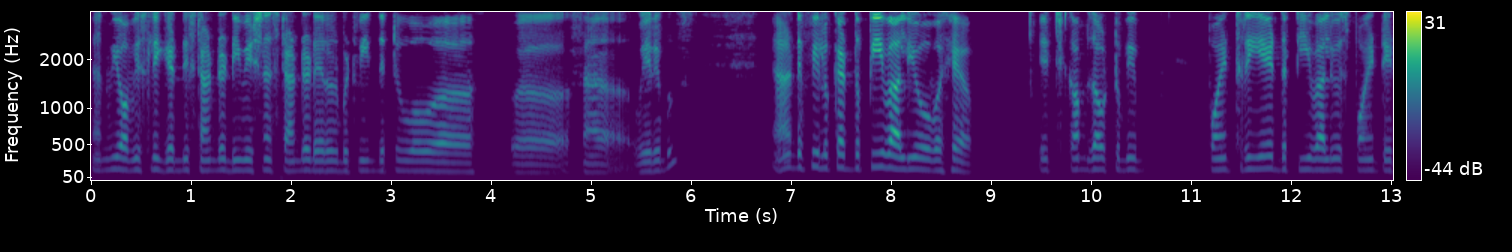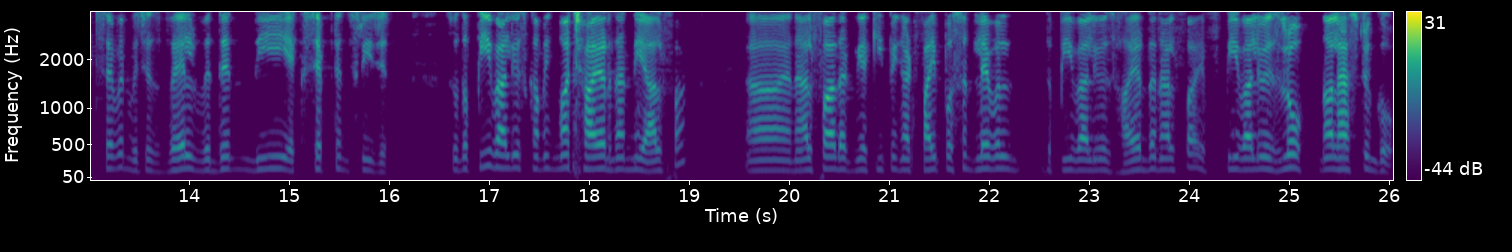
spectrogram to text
And we obviously get the standard deviation and standard error between the two uh, uh, variables. And if we look at the p-value over here it comes out to be 0.38 the t-value is 0.87 which is well within the acceptance region. So the p-value is coming much higher than the alpha uh, and alpha that we are keeping at 5% level the p-value is higher than alpha. If p-value is low null has to go.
